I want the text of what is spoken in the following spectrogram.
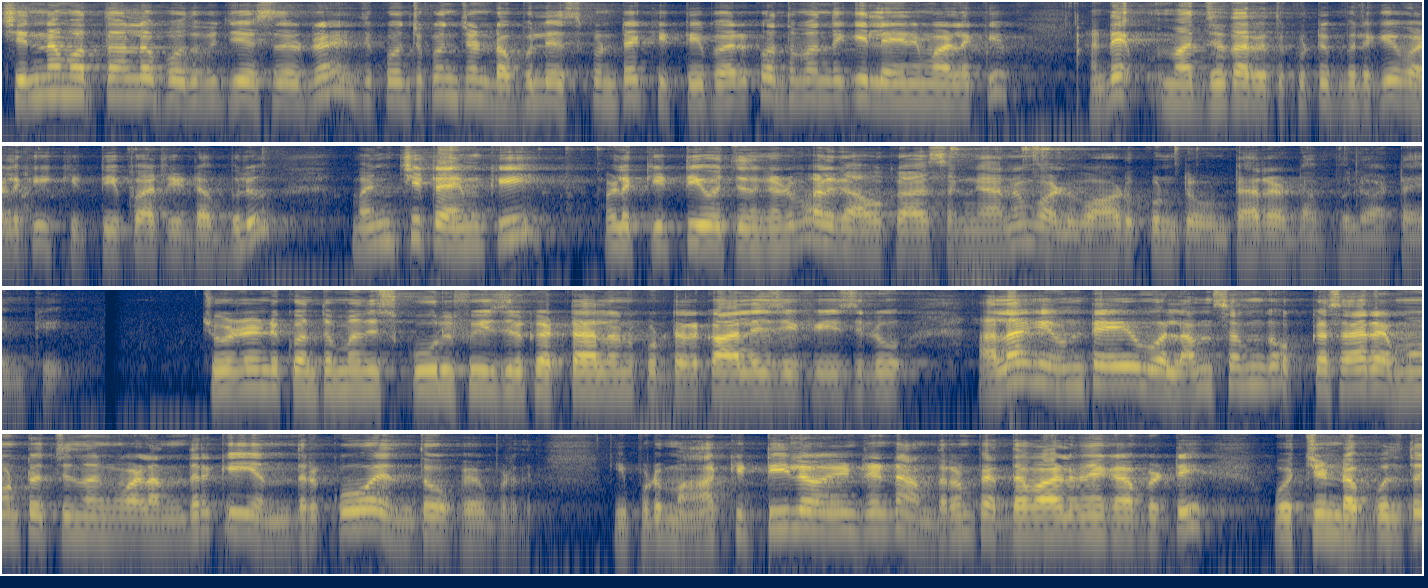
చిన్న మొత్తంలో పొదుపు చేసే కొంచెం కొంచెం డబ్బులు వేసుకుంటే కిట్టి పార్టీ కొంతమందికి లేని వాళ్ళకి అంటే మధ్యతరగతి కుటుంబాలకి వాళ్ళకి కిట్టి పార్టీ డబ్బులు మంచి టైంకి వాళ్ళకి కిట్టి వచ్చింది కంటే వాళ్ళకి అవకాశంగాను వాళ్ళు వాడుకుంటూ ఉంటారు ఆ డబ్బులు ఆ టైంకి. చూడండి కొంతమంది స్కూల్ ఫీజులు కట్టాలనుకుంటారు కాలేజీ ఫీజులు. అలాగే ఉంటే లంసంగా ఒక్కసారి అమౌంట్ వచ్చిందని వాళ్ళందరికీ ఎందరికో ఎంతో ఉపయోగపడుతుంది ఇప్పుడు మా కిట్టీలో ఏంటంటే అందరం పెద్దవాళ్ళమే కాబట్టి వచ్చిన డబ్బులతో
